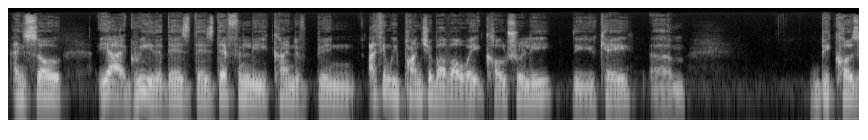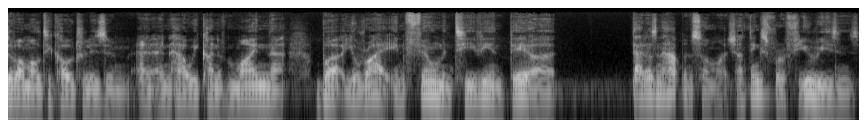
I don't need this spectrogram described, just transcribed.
And so yeah, I agree that there's there's definitely kind of been I think we punch above our weight culturally, the UK. Um, because of our multiculturalism and, and how we kind of mine that. But you're right, in film and TV and theatre, that doesn't happen so much. I think it's for a few reasons.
